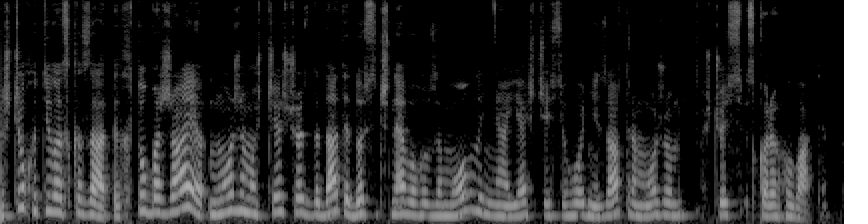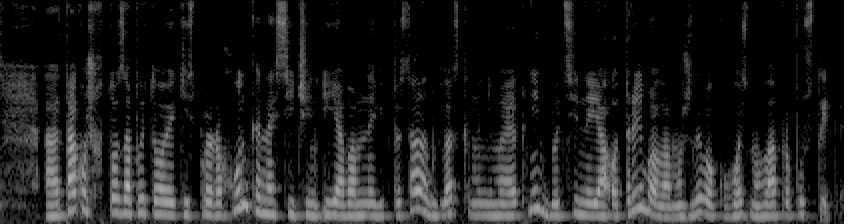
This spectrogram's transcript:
Що хотіла сказати, хто бажає, можемо ще щось додати до січневого замовлення. Я ще сьогодні-завтра можу щось скоригувати. Також, хто запитував якісь прорахунки на січень, і я вам не відписала, будь ласка, мені маякніть, бо ціни я отримала, можливо, когось могла пропустити.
